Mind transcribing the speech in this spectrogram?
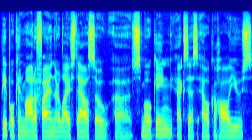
people can modify in their lifestyle. So, uh, smoking, excess alcohol use.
